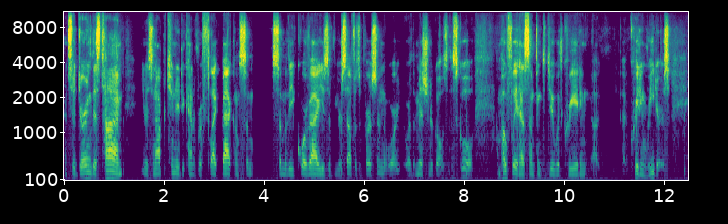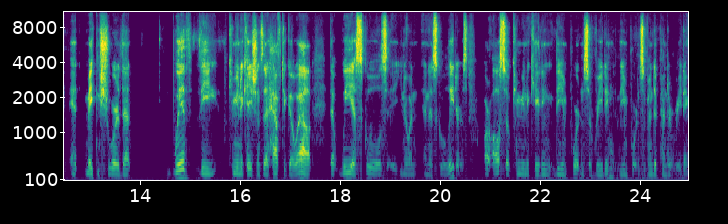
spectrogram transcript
And so during this time, you know, it's an opportunity to kind of reflect back on some some of the core values of yourself as a person or or the mission or goals of the school. Um, hopefully, it has something to do with creating uh, uh creating readers and making sure that with the communications that have to go out that we as schools you know and, and, as school leaders are also communicating the importance of reading the importance of independent reading.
